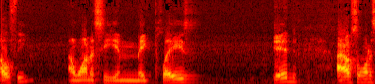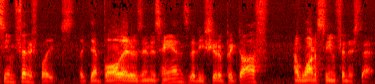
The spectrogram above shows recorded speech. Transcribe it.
Healthy. I want to see him make plays did. I also want to see him finish plays. Like that ball that was in his hands that he should have picked off. I want to see him finish that.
